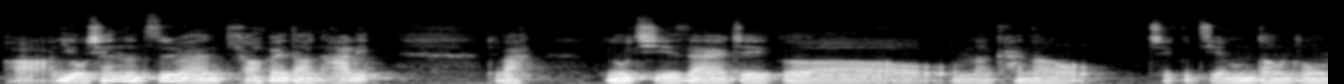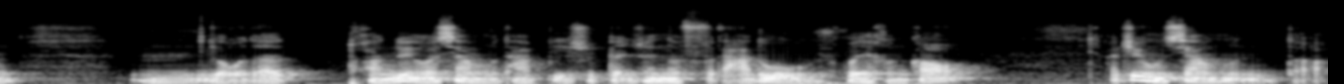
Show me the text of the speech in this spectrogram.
啊有限的资源调配到哪里，对吧？尤其在这个我们看到这个节目当中，嗯，有的团队和项目它比是本身的复杂度会很高，啊，这种项目的。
